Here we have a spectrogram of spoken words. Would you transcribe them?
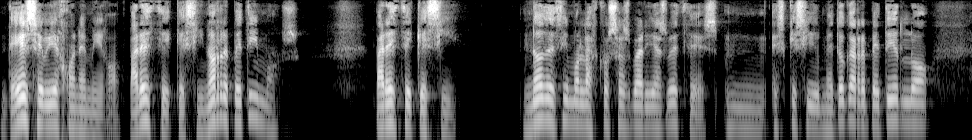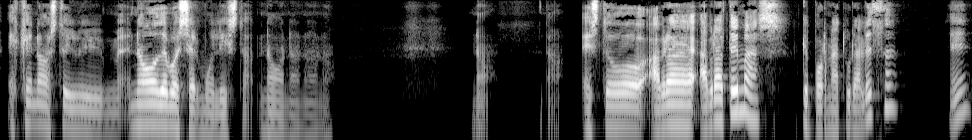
de ese viejo enemigo. Parece que si no repetimos, parece que si no decimos las cosas varias veces, mm, es que si me toca repetirlo, es que no estoy, no debo ser muy listo. No, no, no, no. No, no. Esto habrá, habrá temas que por naturaleza, ¿eh?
